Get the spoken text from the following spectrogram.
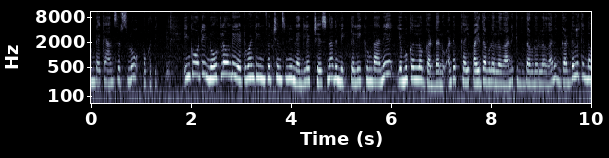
ఉండే క్యాన్సర్స్లో ఒకటి. ఇంకొకటి నోట్లో ఉండే ఎటువంటి ఇన్ఫెక్షన్స్ని నెగ్లెక్ట్ చేసినా అది మీకు తెలియకుండానే ఎముకల్లో గడ్డలు అంటే కై పై దవడలో కానీ కింద దవడలో కానీ గడ్డల కింద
